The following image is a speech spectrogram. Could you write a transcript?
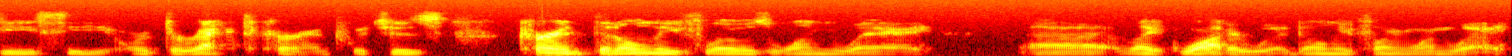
DC or direct current, which is current that only flows one way, uh, like water would, only flowing one way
